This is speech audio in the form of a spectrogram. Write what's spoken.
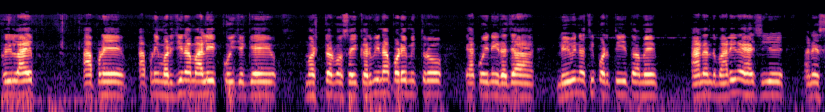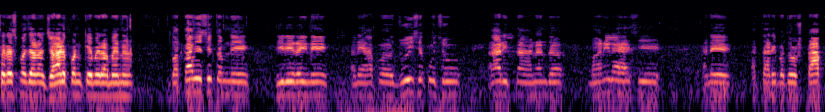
ફ્રી લાઈફ આપણે, આપણી મરજીના માલિક કોઈ જગ્યાએ માસ્ટરમાં સહી કરવી ના પડે મિત્રો. ત્યાં કોઈની રજા લેવી નથી પડતી. તો અમે આનંદ માણી રહ્યા છીએ અને સરસ મજાના ઝાડ પણ કેમેરામેન બતાવે છે તમને ધીરે રહીને. અને આપ જોઈ શકો છો આ રીતના આનંદ માણી રહ્યા છીએ. અને અત્યારે બધો સ્ટાફ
